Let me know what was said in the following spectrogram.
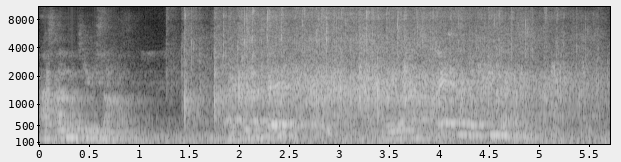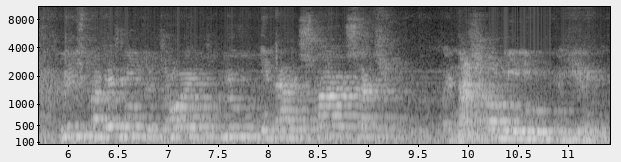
I salute you, sir. Excellency, with your special defense, please permit me to join you in that inspired search for national meaning and healing.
